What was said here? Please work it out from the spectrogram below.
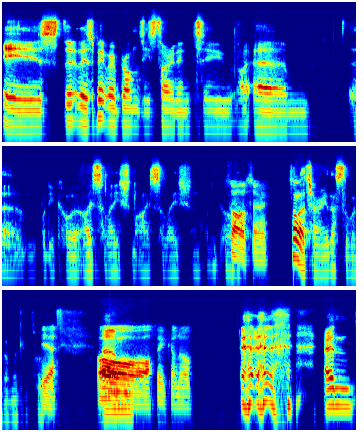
is that there's a bit where Bronzi's thrown into um, um, what do you call it? Isolation, isolation. What do you call Solitary. it? Solitary. That's the word I'm looking for. Yeah. Um, Oh, I think I know. and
